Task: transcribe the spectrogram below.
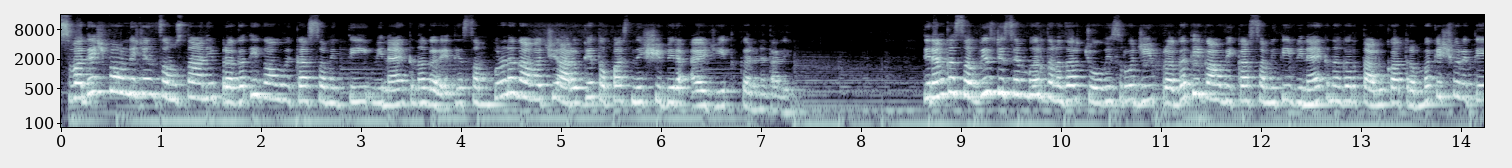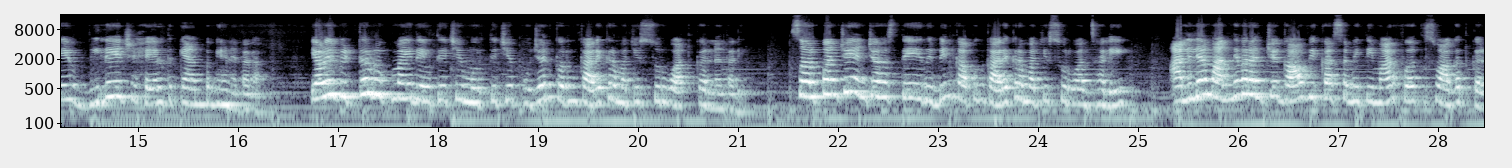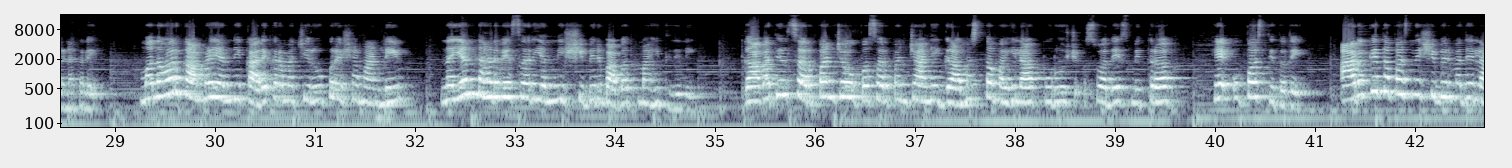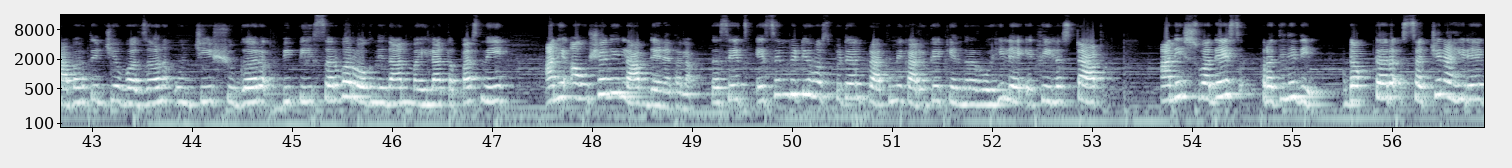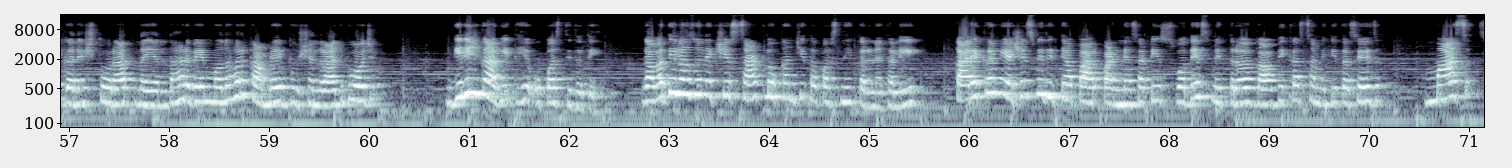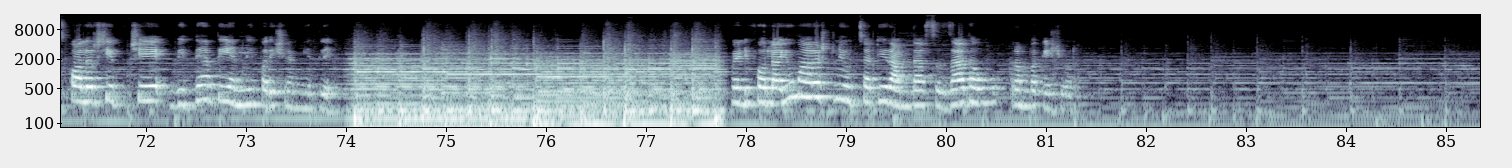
स्वदेश foundation संस्था आणि प्रगती गाव विकास समिती विनायक नगर येथे संपूर्ण गावाची आरोग्य तपासणी शिबिर आयोजित करण्यात आले. दिनांक सव्वीस डिसेंबर दोन हजार चोवीस रोजी प्रगती गाव विकास समिती विनायक नगर तालुका त्र्यंबकेश्वर येथे विलेज हेल्थ कॅम्प घेण्यात आला. यावेळी विठ्ठल रुक्माई देवतेचे मूर्तीचे पूजन करून कार्यक्रमाची सुरुवात करण्यात आली. सरपंच यांच्या हस्ते रिबिन कापून कार्यक्रमाची सुरुवात झाली. आलेल्या मान्यवरांचे गाव विकास समिती मार्फत स्वागत करण्यात आले. मनोहर कांबळे यांनी कार्यक्रमाची रूपरेषा मांडली. नयन धाडवे सर यांनी शिबिर बाबत माहिती दिली. गावातील सरपंच उपसरपंच आणि ग्रामस्थ महिला पुरुष स्वदेश मित्र हे उपस्थित होते. आरोग्य तपासणी शिबिरमध्ये लाभार्थींचे वजन उंची शुगर बीपी सर्व रोग निदान महिला तपासणी आणि औषधी लाभ देण्यात आला. तसेच S M B T hospital प्राथमिक आरोग्य केंद्र रोहिले येथील स्टाफ आणि स्वदेश प्रतिनिधी डॉक्टर सचिन अहिरे गणेश थोरात नयन धाडवे मनोहर कांबळे भूषण राजभोज गिरीश गावित हे उपस्थित होते. गावातील अजून एकशे साठ लोकांची तपासणी करण्यात आली. कार्यक्रम यशस्वीरित्या पार पाडण्यासाठी स्वदेश मित्र गाव विकास समिती तसेच मास स्कॉलरशिपचे विद्यार्थी यांनी परिश्रम घेतले. ट्वेंटी फोर लाईव्ह महाराष्ट्र न्यूजसाठी रामदास जाधव त्र्यंबकेश्वर.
